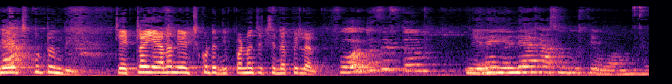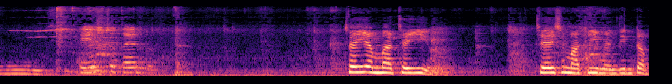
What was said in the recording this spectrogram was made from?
నేర్చుకుంటుంది. ఎట్లా వేయాలో నేర్చుకుంటుంది ఇప్పటి నుంచి చిన్నపిల్లలు. ఫోర్త్ ఫిఫ్త్. టేస్ట్ తయారు. చెయ్యమ్మా చెయ్యి. చేసి మాకు మేము తింటాం.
